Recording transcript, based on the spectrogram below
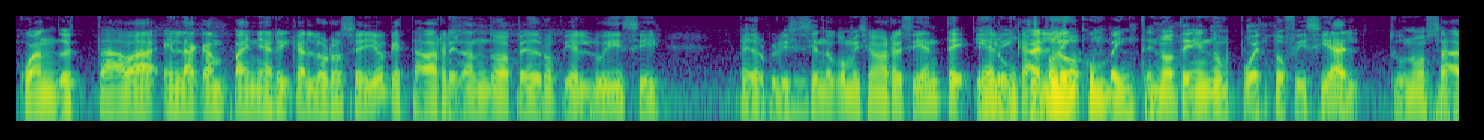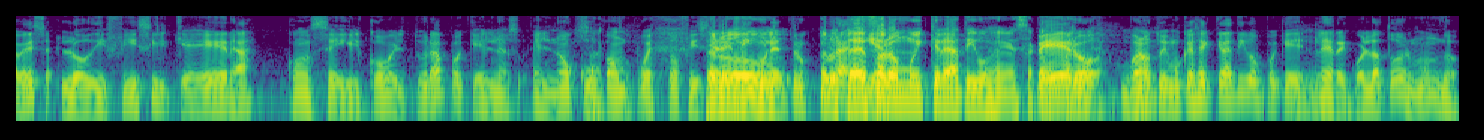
cuando estaba en la campaña Ricardo Rosselló, que estaba retando a Pedro Pierluisi, Pedro Pierluisi siendo comisionado residente, y Era un tipo Ricardo de incumbente. no teniendo un puesto oficial, tú no sabes lo difícil que era conseguir cobertura porque él no, él no ocupa un puesto oficial pero, en ninguna pero estructura. ustedes y fueron él- muy creativos en esa pero, campaña. bueno, tuvimos que ser creativos porque le recuerdo a todo el mundo.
